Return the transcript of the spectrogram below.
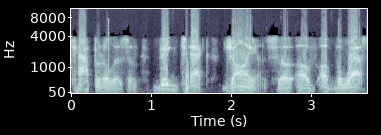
capitalism, big tech giants of, of, of the West.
